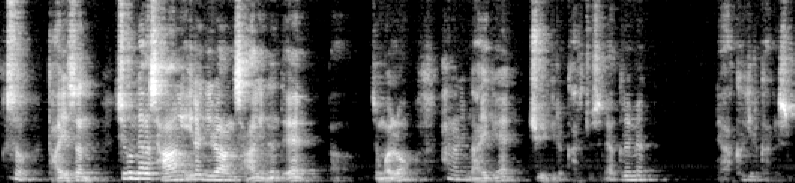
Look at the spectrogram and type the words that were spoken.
그래서 다윗은 지금 내가 상황이 이런 이러한 상황이 있는데 어, 정말로 하나님 나에게 주의 길을 가르쳐주세요. 내가 그러면 내가 그 길을 가겠습니다.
